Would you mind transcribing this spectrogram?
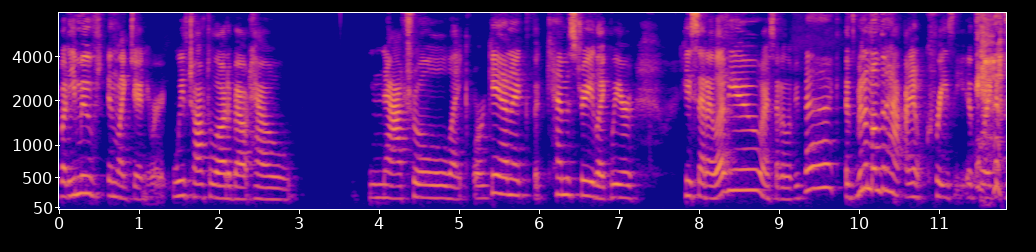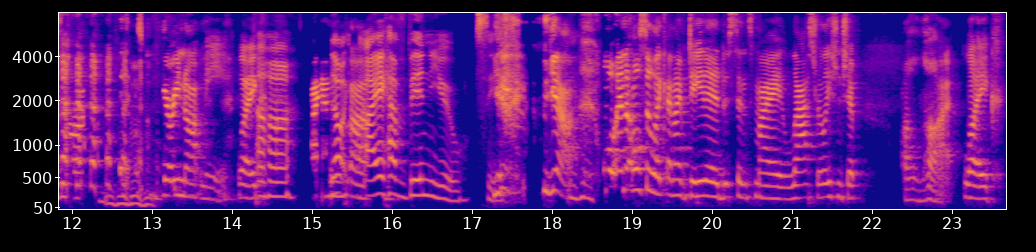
but he moved in like January. We've talked a lot about how natural, like organic, the chemistry, like we're, he said, I love you. I said, I love you back. It's been a month and a half. I know, crazy. It's like, it's not, it's very not me. Like, Uh huh. I am, No, uh, I have been you. See. yeah. Yeah. Mhm. Well, and also like, and I've dated since my last relationship a lot. Like,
